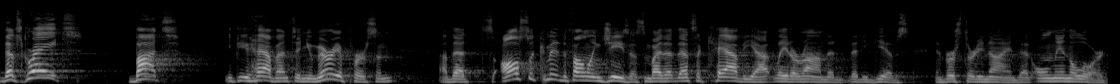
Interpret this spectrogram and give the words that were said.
that's great. But if you haven't and you marry a person, uh, that's also committed to following Jesus. And by that, that's a caveat later on that, that he gives in verse 39 that only in the Lord.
